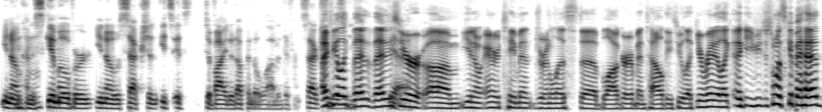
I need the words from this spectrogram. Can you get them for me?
you know kind of mm-hmm. skim over you know section. It's it's divided up into a lot of different sections. I feel like that that is yeah. your um you know entertainment journalist uh, blogger mentality too. Like you're ready like if you just want to skip ahead,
